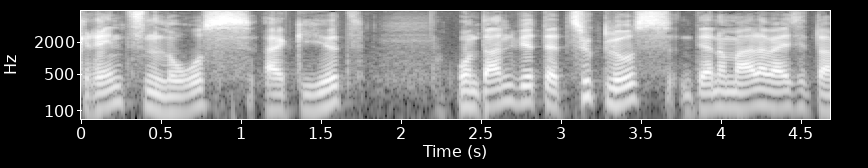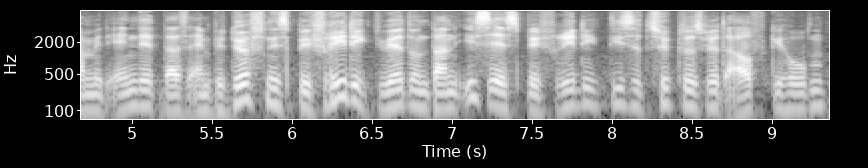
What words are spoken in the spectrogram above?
grenzenlos agiert und dann wird der Zyklus, der normalerweise damit endet, dass ein Bedürfnis befriedigt wird und dann ist es befriedigt, dieser Zyklus wird aufgehoben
